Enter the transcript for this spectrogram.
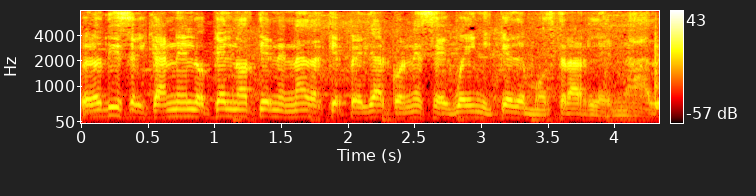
Pero dice el Canelo que él no tiene nada que pelear con ese güey ni que demostrarle nada.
